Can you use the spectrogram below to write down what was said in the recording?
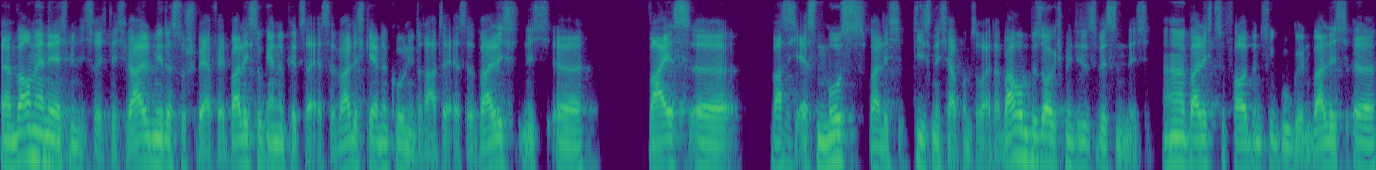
Ähm, warum ernähre ich mich nicht richtig? Weil mir das so schwer fällt, weil ich so gerne Pizza esse, weil ich gerne Kohlenhydrate esse, weil ich nicht äh, weiß, äh, was ich essen muss, weil ich dies nicht habe und so weiter. Warum besorge ich mir dieses Wissen nicht? Äh, weil ich zu faul bin zu googeln, weil ich äh,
